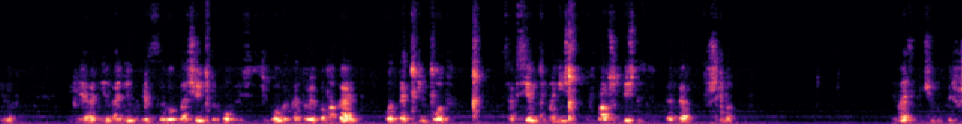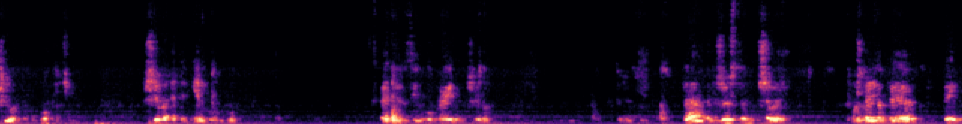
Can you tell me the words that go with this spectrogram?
мира. И они, они из воплощения духовной личности Бога, которые помогают вот таким вот совсем демоническим, упавшим личностям, это Шива. Понимаете, почему теперь Шива такой Бог личин? Шива это не Бог. Кстати, символ Украины Шива да, это же что Шивы. Может, они как-то три,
